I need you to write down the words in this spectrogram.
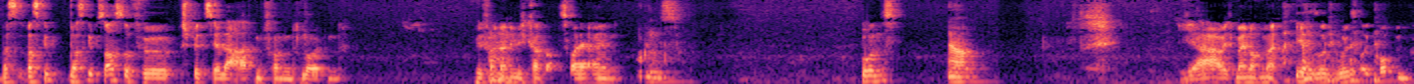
Was, was gibt was gibt's noch so für spezielle Arten von Leuten? Mir fallen hm. da nämlich gerade noch zwei ein. Uns. Uns? Ja. Ja, aber ich meine noch mal eher so größere Gruppen.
